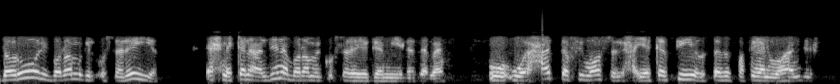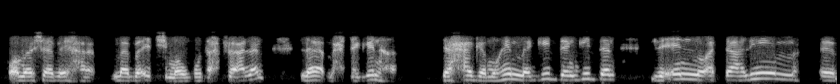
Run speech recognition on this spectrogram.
ضروري برامج الأسرية. إحنا كان عندنا برامج أسرية جميلة زمان. وحتى في مصر الحقيقة كان في أستاذة صفية المهندس وما شابهها ما بقتش موجودة فعلا لا محتاجينها. ده حاجة مهمة جدا جدا لأنه التعليم آه،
